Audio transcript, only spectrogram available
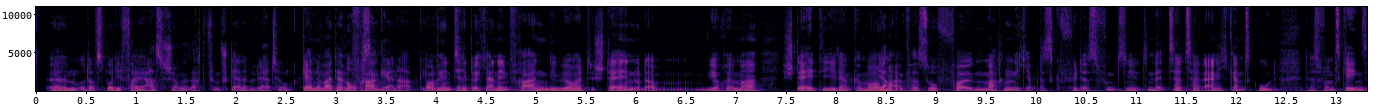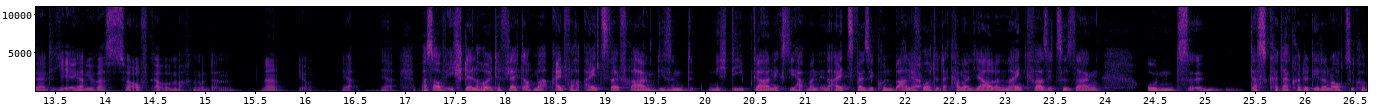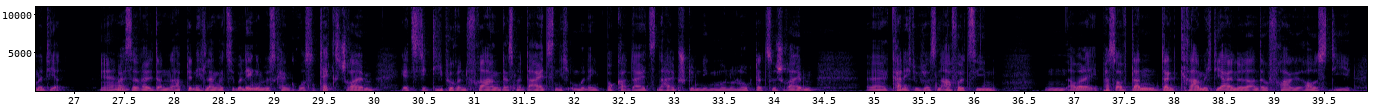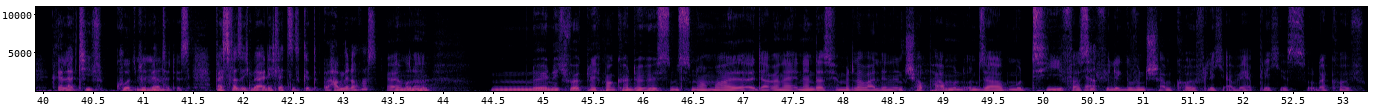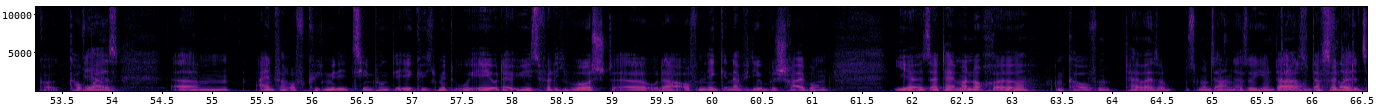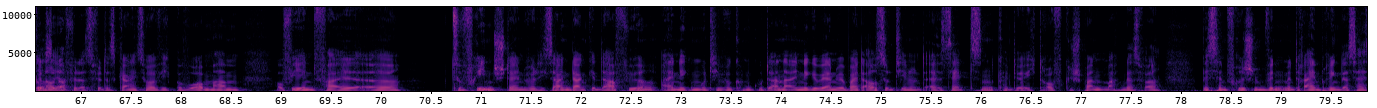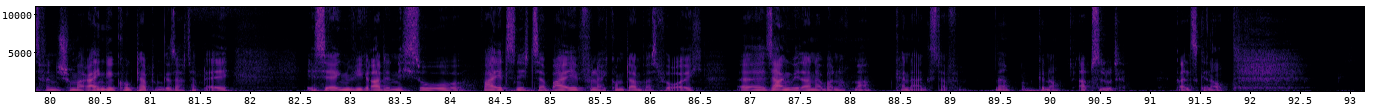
Ähm, und auf Spotify hast du schon gesagt, 5-Sterne-Bewertung. Gerne weitere auch Fragen. Sehr gerne abgeben. Orientiert ja. euch an den Fragen, die wir heute stellen oder wie auch immer, stellt die, dann können wir auch ja. mal einfach so Folgen machen. Ich habe das Gefühl, das funktioniert in letzter Zeit eigentlich ganz gut, dass wir uns gegenseitig irgendwie ja. was zur Aufgabe machen und dann, ne, jo. Ja, ja. Pass auf, ich stelle heute vielleicht auch mal einfach ein, zwei Fragen, die sind nicht deep, gar nichts, die hat man in ein, zwei Sekunden beantwortet, da kann man Ja oder Nein quasi zu sagen und äh, das, da könntet ihr dann auch zu kommentieren. Ja. Weißt du, weil dann habt ihr nicht lange zu überlegen, ihr müsst keinen großen Text schreiben. Jetzt die deeperen Fragen, dass man da jetzt nicht unbedingt Bock hat, da jetzt einen halbstündigen Monolog dazu schreiben, äh, kann ich durchaus nachvollziehen. Hm, aber pass auf, dann, dann kram ich die eine oder andere Frage raus, die relativ kurz mhm. bewertet ist. Weißt du, was ich mir eigentlich letztens. Haben wir noch was? Ähm, oder? Nö, nicht wirklich. Man könnte höchstens nochmal äh, daran erinnern, dass wir mittlerweile einen Shop haben und unser Motiv, was ja. sich viele gewünscht haben, käuflich erwerblich ist oder kauf, kaufbar ja. ist. Ähm, einfach auf küchenmedizin.de, Küche mit UE oder Ü ist völlig wurscht, äh, oder auf den Link in der Videobeschreibung. Ihr seid da immer noch äh, am Kaufen, teilweise, muss man sagen. Also hier und da. Genau, also dafür, das, genau, dafür, dass wir das gar nicht so häufig beworben haben, auf jeden Fall äh, zufriedenstellen, würde ich sagen. Danke dafür. Einige Motive kommen gut an, einige werden wir bald aussortieren und ersetzen. Könnt ihr euch drauf gespannt machen, dass wir ein bisschen frischen Wind mit reinbringen. Das heißt, wenn ihr schon mal reingeguckt habt und gesagt habt, ey, ist irgendwie gerade nicht so, war jetzt nichts dabei, vielleicht kommt dann was für euch. Äh, sagen wir dann aber nochmal, keine Angst dafür. Ne? Genau. Absolut. Ganz genau.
